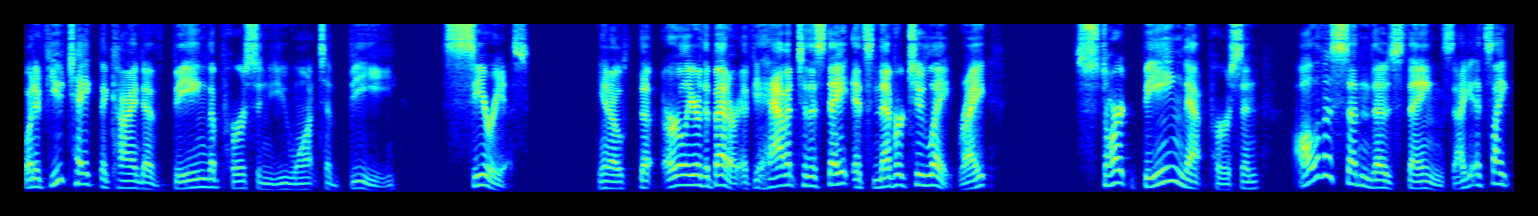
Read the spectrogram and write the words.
But if you take the kind of being the person you want to be serious, you know, the earlier the better. If you haven't to this date, it's never too late, right? start being that person, all of a sudden those things, it's like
